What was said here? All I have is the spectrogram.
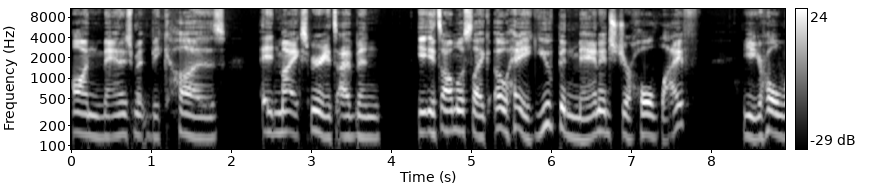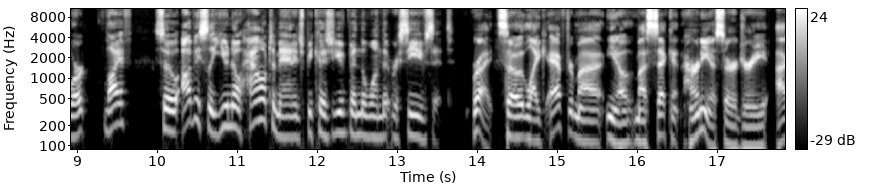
on management because in my experience, I've been, it's almost like, oh, hey, you've been managed your whole life, your whole work life. So obviously you know how to manage because you've been the one that receives it. Right. So, like after my, you know, my second hernia surgery, I,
